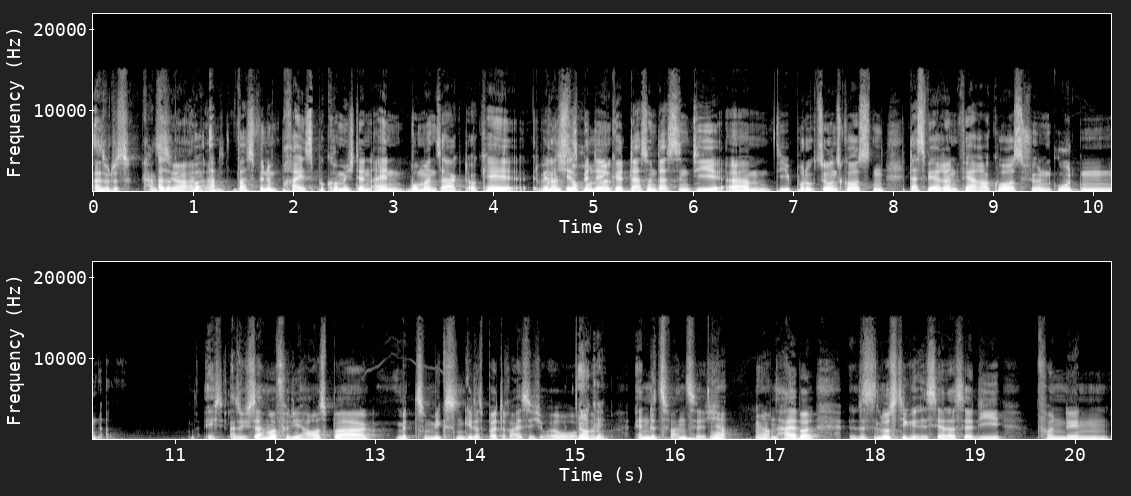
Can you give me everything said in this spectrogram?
also das kannst also du ja an, an, ab was für einen Preis bekomme ich denn ein, wo man sagt, okay, wenn ich jetzt doch 100 bedenke, das und das sind die, ähm, die Produktionskosten, das wäre ein fairer Kurs für einen guten, ich, also ich sag mal, für die Hausbar mit zum Mixen geht es bei 30 Euro. Okay. Ende 20. Ja, ja. Ein halber, das Lustige ist ja, dass er die von den,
